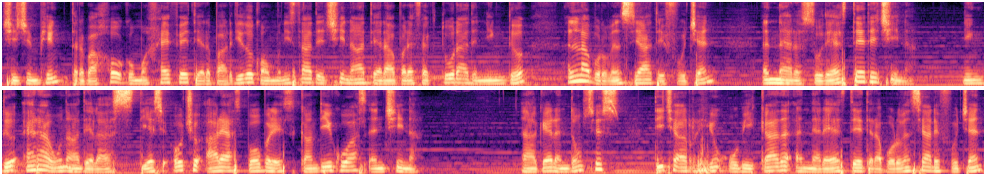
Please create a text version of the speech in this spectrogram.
Xi Jinping trabajó como jefe del Partido Comunista de China de la prefectura de Ningde en la provincia de Fujian, en el sudeste de China. Ningde era una de las 18 áreas pobres contiguas en China. En aquel entonces, dicha región ubicada en el este de la provincia de Fujian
